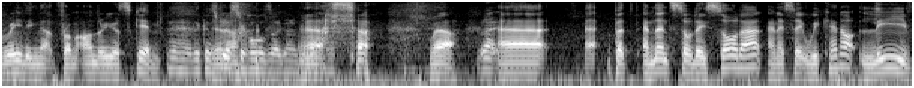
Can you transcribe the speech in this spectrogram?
reading that from under your skin. Yeah, the you conspiracy know? holes are going to be Yeah, there. so, well, Right. uh, uh, but and then so they saw that and they say we cannot leave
